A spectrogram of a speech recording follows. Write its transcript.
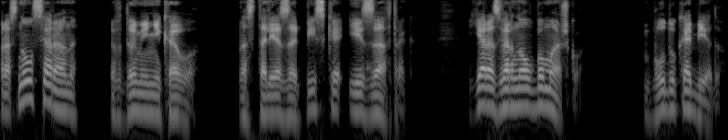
Проснулся рано, в доме никого. На столе записка и завтрак. Я развернул бумажку. Буду к обеду.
